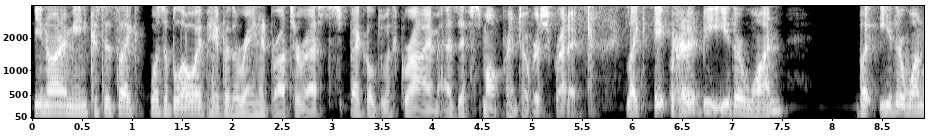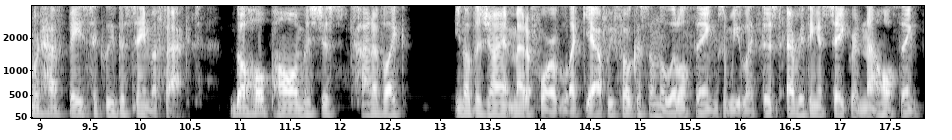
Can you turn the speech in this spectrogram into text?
You know what I mean? Because it's like, was a blowaway paper the rain had brought to rest, speckled with grime as if small print overspread it. Like, it Okay. could be either one, but either one would have basically the same effect. The whole poem is just kind of like, you know, the giant metaphor of like, yeah, if we focus on the little things and we like, there's everything is sacred and that whole thing.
